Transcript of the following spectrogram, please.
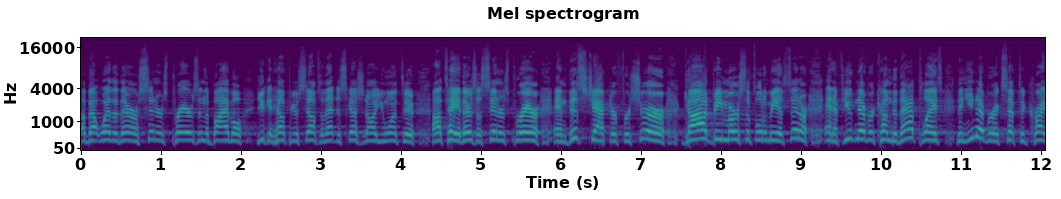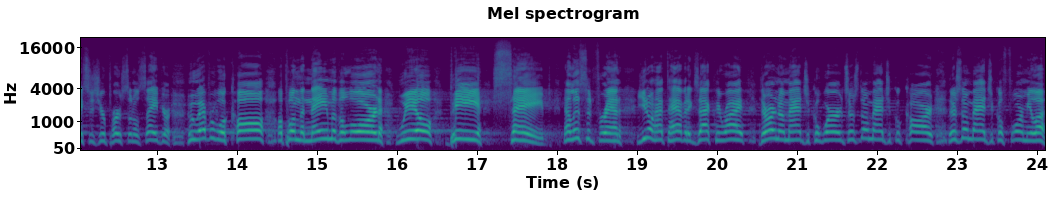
about whether there are sinner's prayers in the Bible. You can help yourself to that discussion all you want to. I'll tell you, there's a sinner's prayer in this chapter for sure. God be merciful to me, a sinner. And if you've never come to that place, then you never accepted Christ as your personal Savior. Whoever will call upon the name of the Lord will be saved. Now, listen, friend, you don't have to have it exactly right. There are no magical words, there's no magical card, there's no magical formula.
